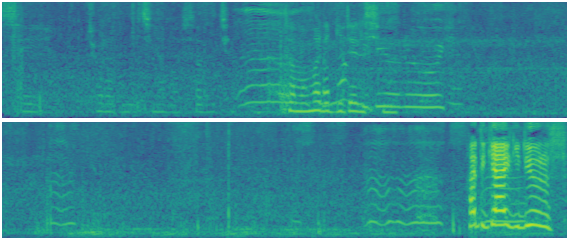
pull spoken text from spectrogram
Şey, çorabın içine başladı. Tamam hadi gideriz şimdi. Hadi gel gidiyoruz.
